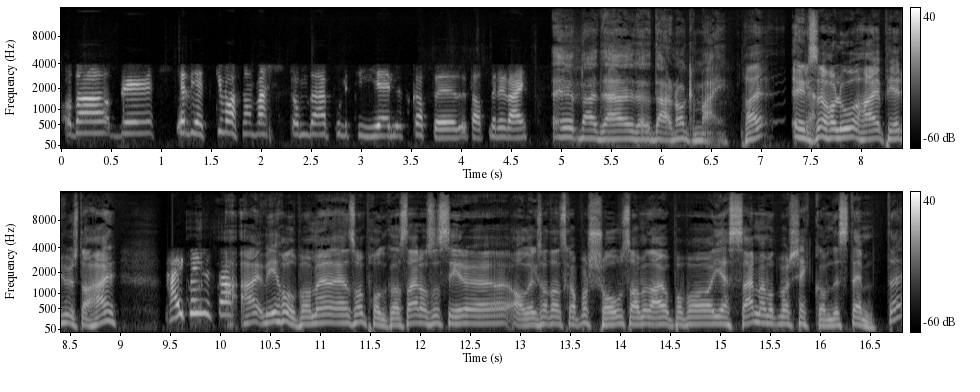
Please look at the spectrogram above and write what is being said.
og da, det, jeg vet ikke hva som er verst, om det er politiet eller skatteetaten eller deg. Eh, nei, det er, det er nok meg. Hei, Else, hallo. Hei, Per Hustad her. Hei, Hei, Vi holder på med en sånn podkast her, og så sier eh, Alex at han skal på show sammen med deg oppe på Jessheim. Jeg måtte bare sjekke om det stemte.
